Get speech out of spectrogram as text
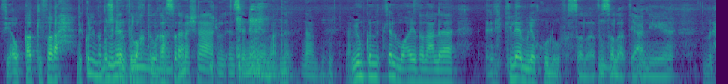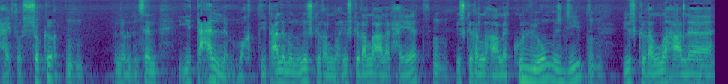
في أوقات الفرح بكل مش كان في وقت الغصره المشاعر الإنسانية معناتها نعم. نعم. ويمكن نتكلموا أيضا على الكلام اللي نقولوه في الصلاة في الصلاة يعني من حيث الشكر. إنه الإنسان يتعلم وقت يتعلم إنه يشكر الله يشكر الله على الحياة يشكر الله على كل يوم جديد يشكر الله على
